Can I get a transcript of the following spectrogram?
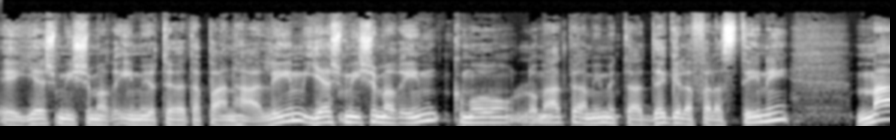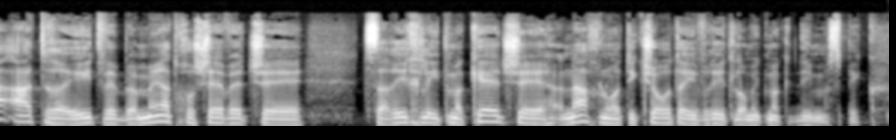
אה, יש מי שמראים יותר את הפן האלים, יש מי שמראים, כמו לא מעט פעמים, את הדגל הפלסטיני. מה את ראית ובמה את חושבת שצריך להתמקד, שאנחנו, התקשורת העברית, לא מתמקדים מספיק?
